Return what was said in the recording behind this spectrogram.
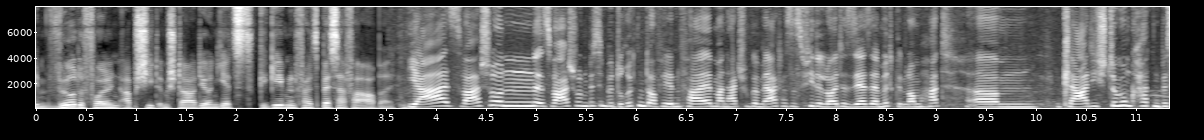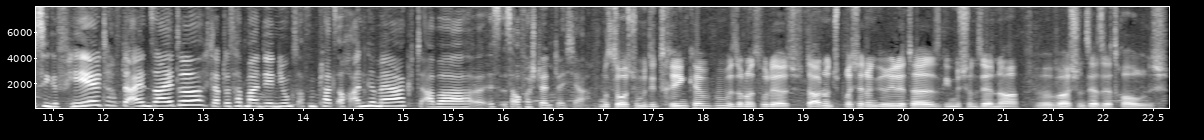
dem würdevollen Abschied im Stadion jetzt gegebenenfalls besser verarbeiten. Ja, es war schon, es war schon ein bisschen bedrückend auf jeden Fall. Man hat schon gemerkt, dass es viele Leute sehr, sehr mitgenommen hat. Ähm, klar, die Stimmung hat ein bisschen gefehlt auf der einen Seite. Ich glaube, das hat man den Jungs auf dem Platz auch angemerkt, aber es ist auch verständlich, ja. Ich musste auch schon mit den Tränen kämpfen, besonders wo der Stadionsprecher dann geredet hat. Es ging mir schon sehr nah. War schon sehr, sehr traurig.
